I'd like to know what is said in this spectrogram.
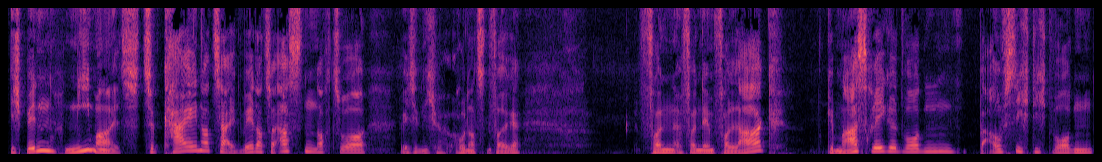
ich bin niemals, zu keiner Zeit, weder zur ersten noch zur, weiß ich nicht, hundertsten Folge, von, von dem Verlag gemaßregelt worden, beaufsichtigt worden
